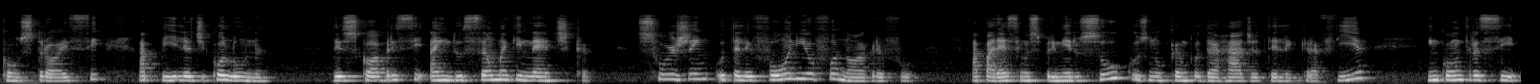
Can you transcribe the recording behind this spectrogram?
Constrói-se a pilha de coluna, descobre-se a indução magnética, surgem o telefone e o fonógrafo, aparecem os primeiros sulcos no campo da radiotelegrafia, encontra-se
